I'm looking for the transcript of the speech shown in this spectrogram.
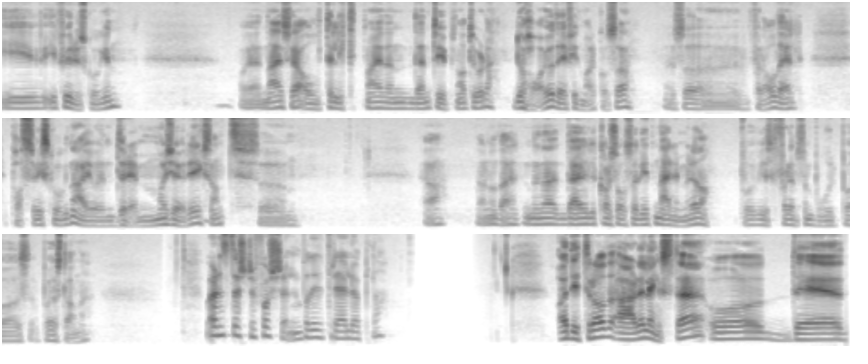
i, i furuskogen. Nei, så jeg har alltid likt meg den, den type natur. da. Du har jo det i Finnmark også, så for all del. Pasvikskogen er jo en drøm å kjøre i, ikke sant. Så ja, det er noe der. Men det er jo kanskje også litt nærmere, da, for, for dem som bor på, på Østlandet. Hva er den største forskjellen på de tre løpene? Iditarod er det lengste og det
